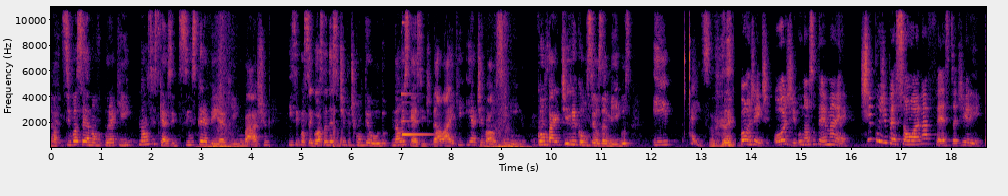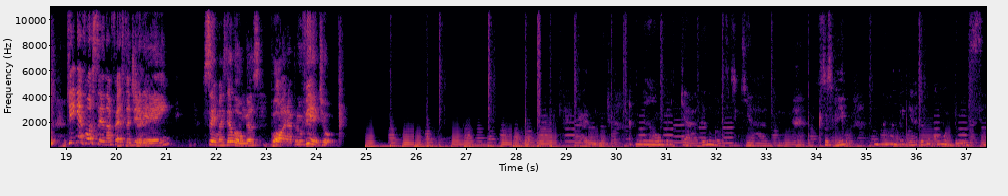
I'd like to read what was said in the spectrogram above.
Tá. Se você é novo por aqui, não se esquece de se inscrever aqui embaixo. E se você gosta desse tipo de conteúdo, não esquece de dar like e ativar o sininho. Compartilhe com seus amigos e é isso. Bom, gente, hoje o nosso tema é tipos de pessoa na festa de erê. Quem é você na festa de erê, hein? Sem mais delongas, Bora pro vídeo! Eu não gosto de quiabo. Suspiro. Não, obrigada. Eu não como doce.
